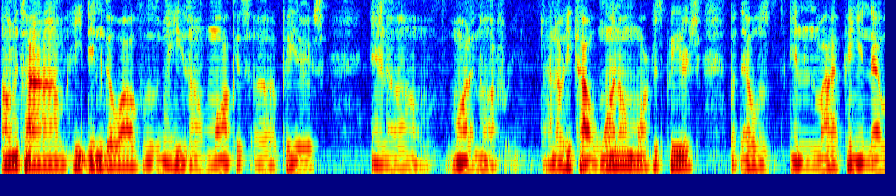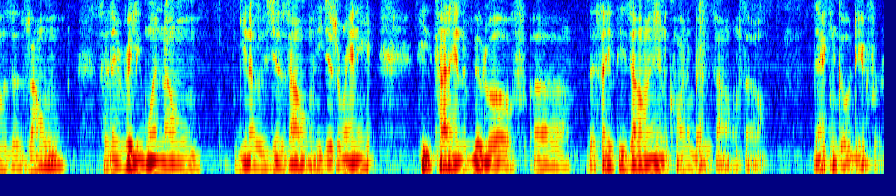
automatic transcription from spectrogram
Only time he didn't go off was when he's on Marcus uh, Peters and um, Marlon Humphrey. I know he caught one on Marcus Peters, but that was, in my opinion, that was a zone. So that really wasn't on, you know, it was just zone. He just ran in. He's kind of in the middle of uh, the safety zone and the cornerback zone. So that can go different.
